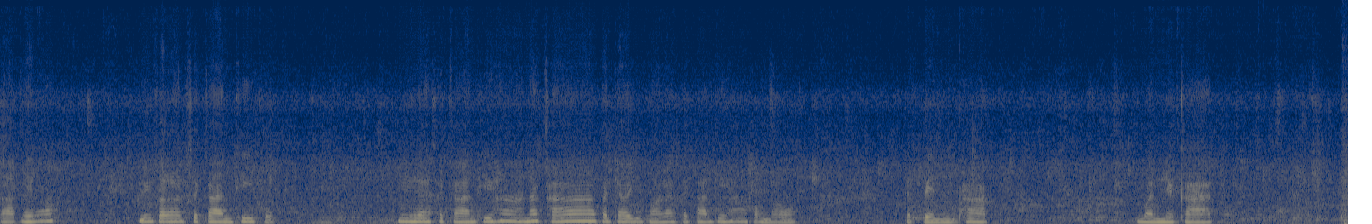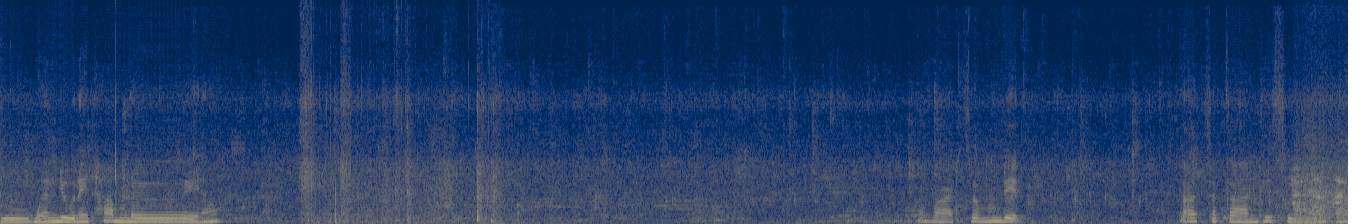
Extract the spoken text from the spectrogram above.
การเลยเนาะนี่ก็ราชการที่หกมีราชการที่ห้านะคะ พระเจ้าอยู่หัวราชการที่ห้าของเรา จะเป็นภาพบรรยากาศดูเหมือนอยู่ในถ้ำเลยเนาะ พระ บาทสมเด็จ ราชการที่สี่นะคะ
